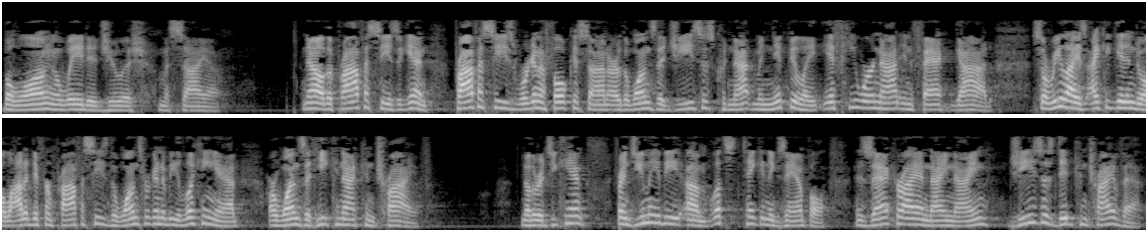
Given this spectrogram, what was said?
the long awaited Jewish Messiah. Now, the prophecies, again, prophecies we're going to focus on are the ones that Jesus could not manipulate if he were not, in fact, God. So realize I could get into a lot of different prophecies. The ones we're going to be looking at are ones that he cannot contrive. In other words, you can't, friends, you may be, um, let's take an example. In Zechariah 9 9, Jesus did contrive that.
